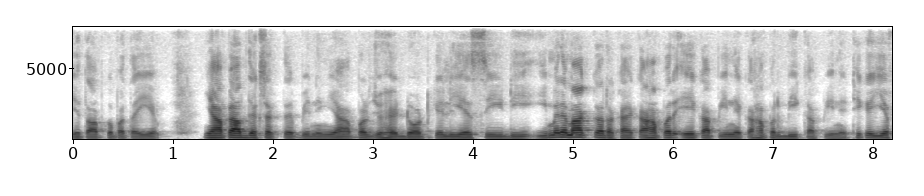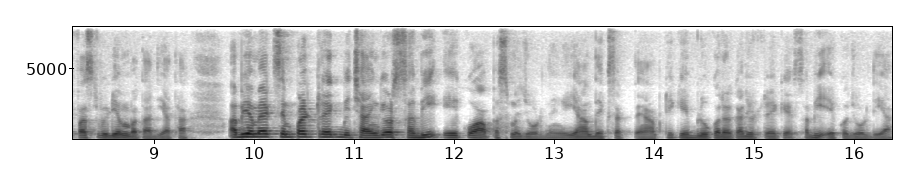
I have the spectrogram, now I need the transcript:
ये तो आपको पता ही है। यहाँ पे आप देख सकते हैं पिनिंग यहाँ पर जो है डॉट के लिए सी डी ई मैंने मार्क कर रखा है कहाँ पर ए का पिन है, कहाँ पर बी का पिन है, ठीक है? ये फ़र्स्ट वीडियो में बता दिया था। अभी हम एक सिंपल ट्रैक बिछाएँगे और सभी ए को आपस में जोड़ देंगे। यहाँ देख सकते हैं आप, ठीक है? ब्लू कलर का जो ट्रैक है, सभी ए को जोड़ दिया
